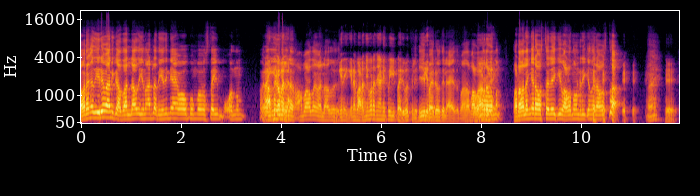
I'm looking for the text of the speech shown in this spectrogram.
അവരങ്ങ് തീരുമാനിക്കും. അതല്ലാതെ ഈ നാട്ടിലെ നീതിന്യായ വകുപ്പും വ്യവസ്ഥയും ഒന്നും അപാതകമല്ല. അത് ഇങ്ങനെ ഇങ്ങനെ പറഞ്ഞു പറഞ്ഞാണ് ഇപ്പൊ ഈ പരുവത്തിൽ ഈ പരുവത്തിലായത്. വളരെ വളർന്ന് പടവലങ്ങര അവസ്ഥയിലേക്ക് വളർന്നുകൊണ്ടിരിക്കുന്ന ഒരവസ്ഥ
